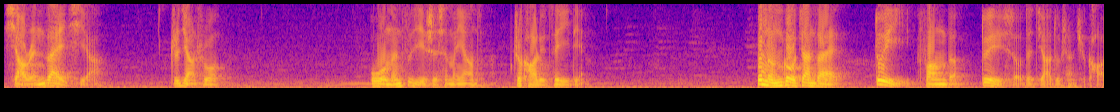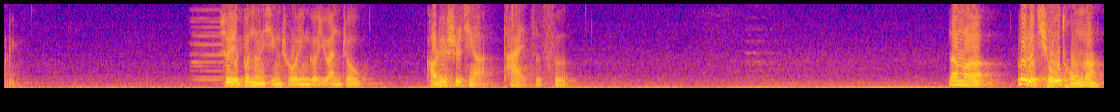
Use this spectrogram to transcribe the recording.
小人在一起啊。只讲说我们自己是什么样子，只考虑这一点，不能够站在对方的对手的角度上去考虑，所以不能形成一个圆周，考虑事情啊太自私。那么为了求同呢，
